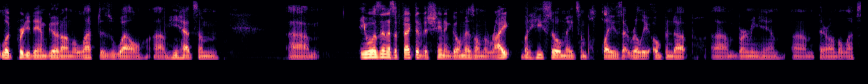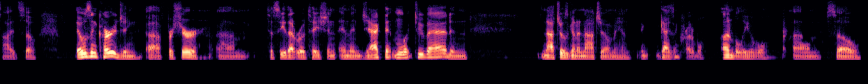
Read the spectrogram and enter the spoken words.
looked pretty damn good on the left as well. Um, he had some. Um, he wasn't as effective as Shannon Gomez on the right, but he still made some plays that really opened up um, Birmingham um, there on the left side. So it was encouraging uh, for sure um, to see that rotation. And then Jack didn't look too bad, and Nacho's going to Nacho, man. The guy's incredible, unbelievable. Um, so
